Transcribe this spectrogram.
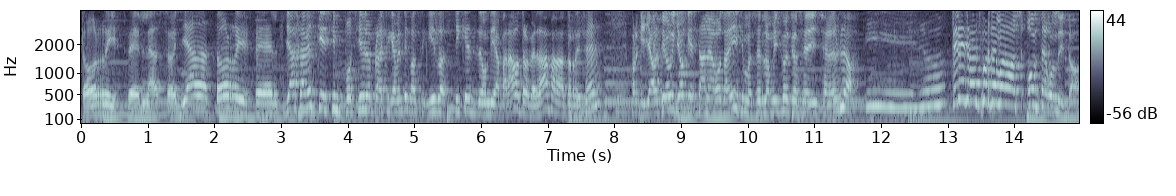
Torre Eiffel. La soñada Torre Eiffel. Ya sabes que es imposible prácticamente conseguir los tickets de un día para otro, ¿verdad? Para la Torre Eiffel. Porque ya os digo yo que están agotadísimos, es lo mismo que os he dicho en el blog. Pero... Teletransportémonos un segundito.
